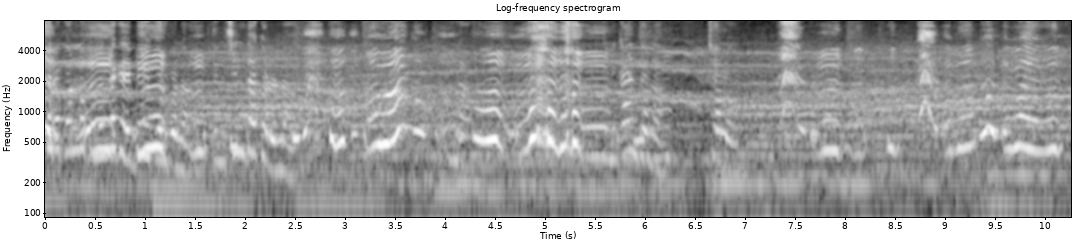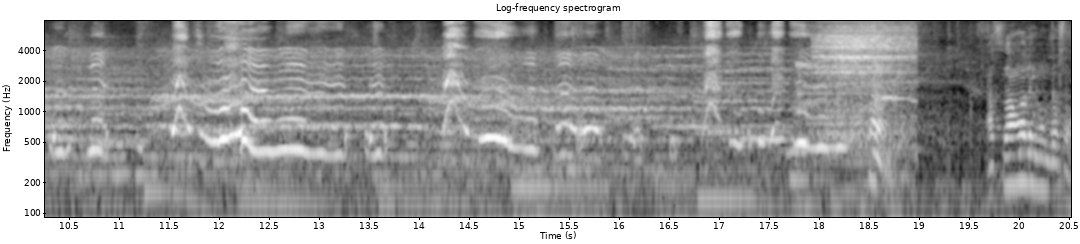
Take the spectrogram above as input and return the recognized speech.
সাথে অন্য কোনো জায়গায় বিয়ে করব না। তুমি চিন্তা করো না। তুমি না। চলো। আসসালামু আলাইকুম চাচা।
